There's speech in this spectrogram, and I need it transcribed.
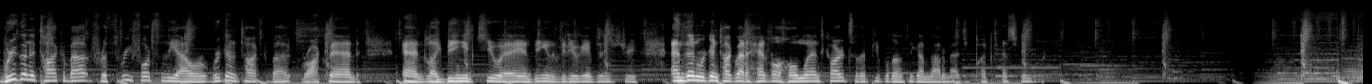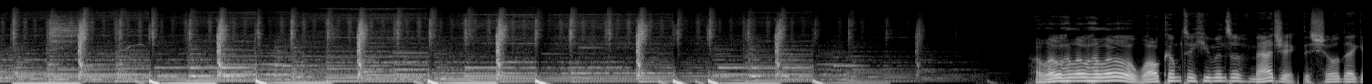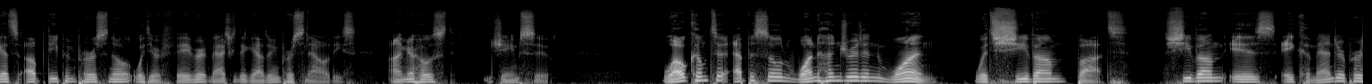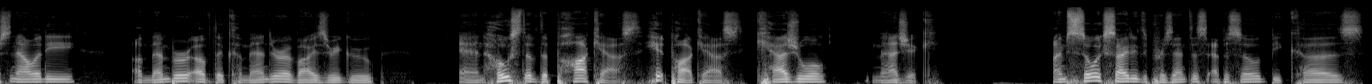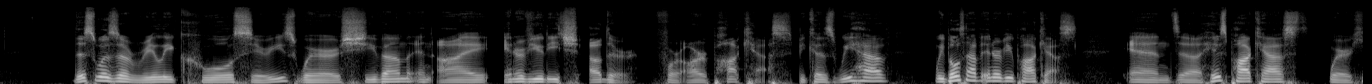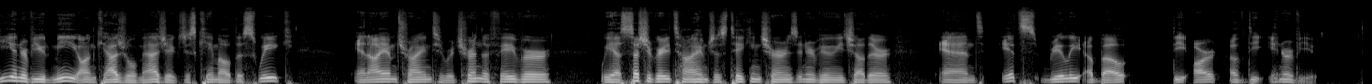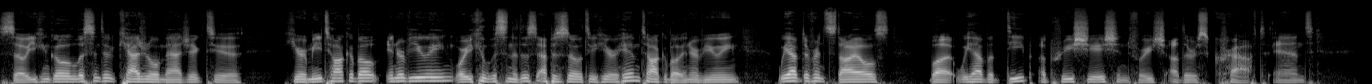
We're going to talk about for three fourths of the hour. We're going to talk about Rock Band and like being in QA and being in the video games industry, and then we're going to talk about a handful of Homeland cards so that people don't think I'm not a Magic podcast anymore. Hello, hello, hello. Welcome to Humans of Magic, the show that gets up deep and personal with your favorite Magic the Gathering personalities. I'm your host, James Hsu. Welcome to episode 101 with Shivam Bhatt. Shivam is a commander personality, a member of the Commander Advisory Group, and host of the podcast, hit podcast, Casual Magic. I'm so excited to present this episode because this was a really cool series where Shivam and I interviewed each other for our podcast because we have we both have interview podcasts. And uh, his podcast where he interviewed me on casual magic just came out this week and i am trying to return the favor. We had such a great time just taking turns interviewing each other and it's really about the art of the interview. So you can go listen to Casual Magic to hear me talk about interviewing, or you can listen to this episode to hear him talk about interviewing. We have different styles, but we have a deep appreciation for each other's craft. And,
